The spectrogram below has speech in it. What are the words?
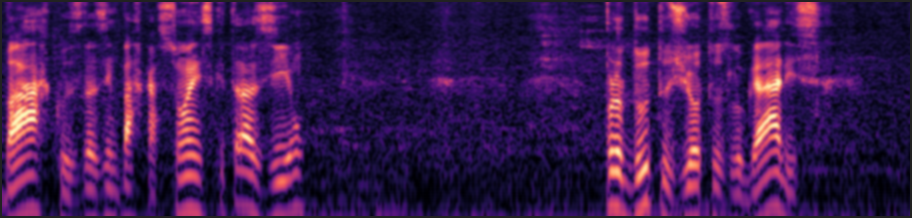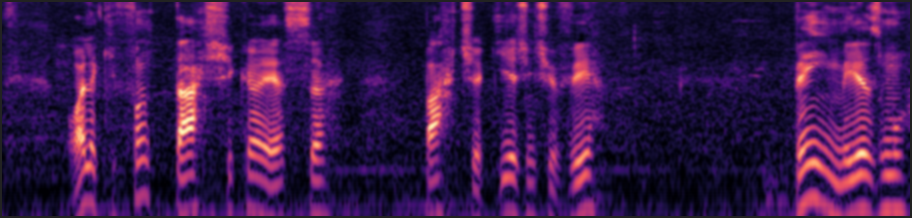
barcos, das embarcações que traziam produtos de outros lugares. Olha que fantástica essa parte aqui, a gente vê bem mesmo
